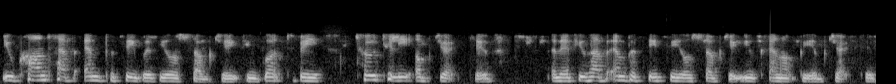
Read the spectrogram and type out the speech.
you can't have empathy with your subject. You've got to be totally objective. And if you have empathy for your subject, you cannot be objective,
